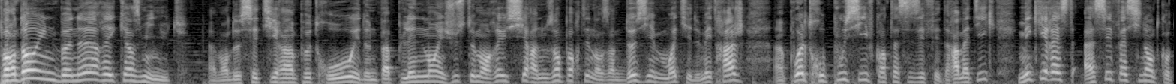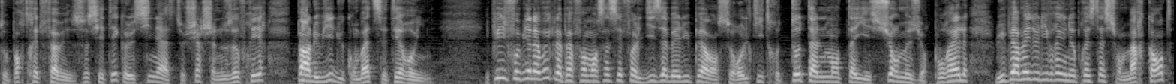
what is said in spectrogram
pendant une bonne heure et 15 minutes avant de s'étirer un peu trop et de ne pas pleinement et justement réussir à nous emporter dans un deuxième moitié de métrage, un poil trop poussif quant à ses effets dramatiques, mais qui reste assez fascinante quant au portrait de femme et de société que le cinéaste cherche à nous offrir par le biais du combat de cette héroïne. Et puis il faut bien avouer que la performance assez folle d'Isabelle Huppert dans ce rôle-titre totalement taillé sur mesure pour elle, lui permet de livrer une prestation marquante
